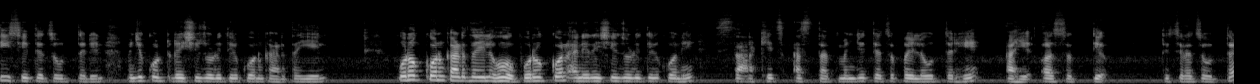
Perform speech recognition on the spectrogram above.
तीस हे त्याचं उत्तर येईल. म्हणजे कोट रेषीय जोडीतील कोण काढता येईल? पूरक कोण काढता येईल? हो पूरक कोण आणि रेषीय जोडीतील कोण हे सारखेच असतात. म्हणजे त्याचं पहिलं उत्तर हे आहे असत्य. तिसऱ्याचं उत्तर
